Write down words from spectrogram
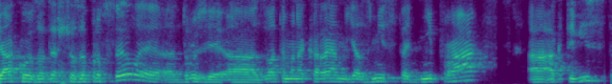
Дякую за те, що запросили. Е, Друзі, е, звати мене Карен. Я з міста Дніпра, е, активіст,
